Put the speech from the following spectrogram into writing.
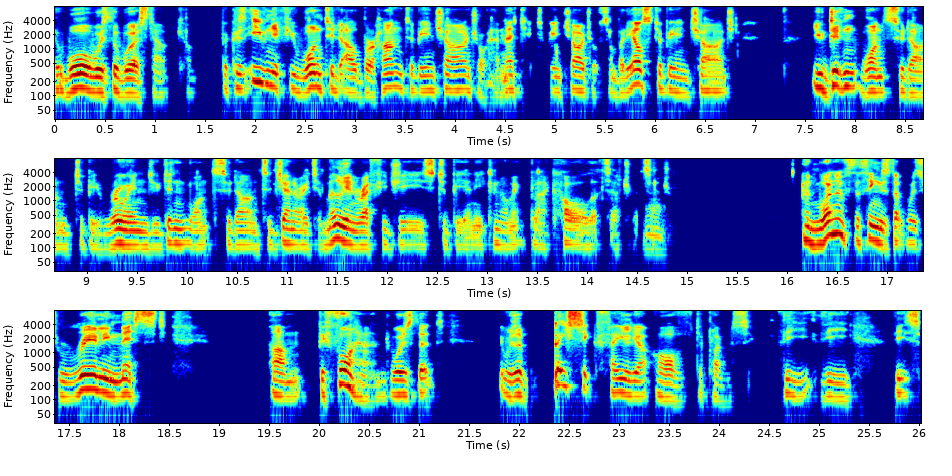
the war was the worst outcome. Because even if you wanted Al Burhan to be in charge, or mm-hmm. To be in charge, or somebody else to be in charge, you didn't want Sudan to be ruined. You didn't want Sudan to generate a million refugees, to be an economic black hole, etc., etc. Yeah. And one of the things that was really missed um, beforehand was that it was a basic failure of diplomacy. The the these,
